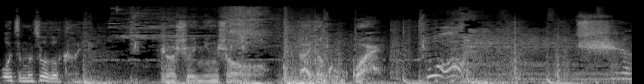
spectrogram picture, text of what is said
我怎么做都可以。这水凝兽来的古怪，我吃了。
